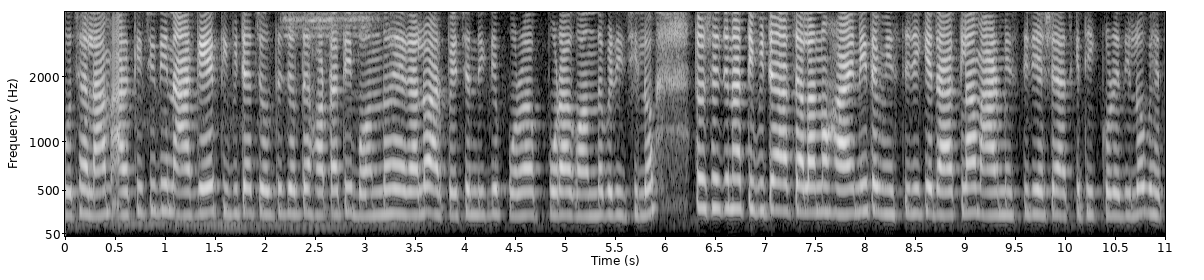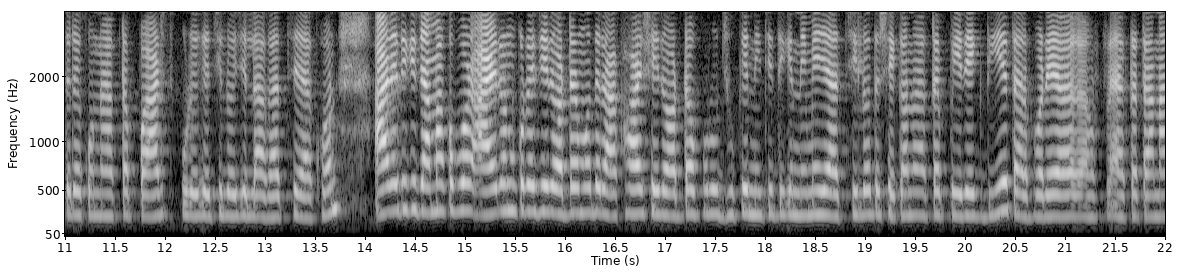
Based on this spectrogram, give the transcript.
গোছালাম। আর কিছুদিন আগে টিভিটা চলতে চলতে হঠাৎই বন্ধ হয়ে গেল আর পেছন দিক দিয়ে পোড়া পোড়া গন্ধ বেরিয়েছিল। তো সেই জন্য আর টিভিটা আর চালানো হয়নি, তো মিস্ত্রিকে ডাকলাম আর মিস্ত্রি এসে আজকে ঠিক করে দিল। ভেতরে কোনো একটা পার্স পুড়ে গেছিল, ওই যে লাগাচ্ছে এখন। আর এদিকে জামা কাপড় আয়রন করে যে রডটার মধ্যে রাখা হয়, সেই রডটা পুরো ঝুঁকে নিচের দিকে নেমে যাচ্ছিল। তো সেখানেও একটা পেরেক দিয়ে তারপরে একটা টানা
